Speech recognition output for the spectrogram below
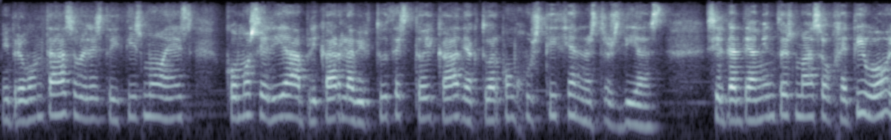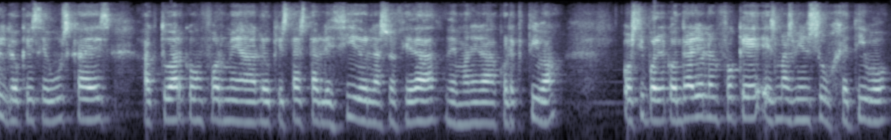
mi pregunta sobre el estoicismo es cómo sería aplicar la virtud estoica de actuar con justicia en nuestros días. Si el planteamiento es más objetivo y lo que se busca es actuar conforme a lo que está establecido en la sociedad de manera colectiva, o si por el contrario el enfoque es más bien subjetivo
